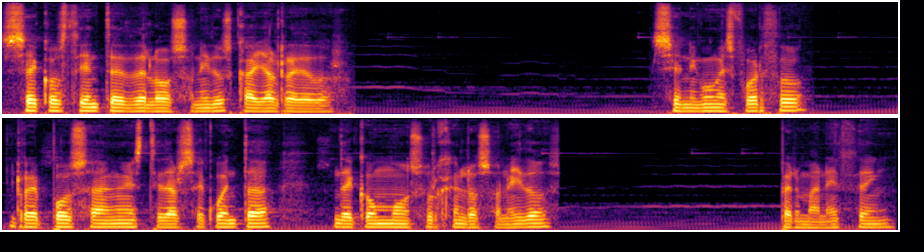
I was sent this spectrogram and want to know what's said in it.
Sé consciente de los sonidos que hay alrededor. Sin ningún esfuerzo, reposa en este darse cuenta de cómo surgen los sonidos, permanecen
